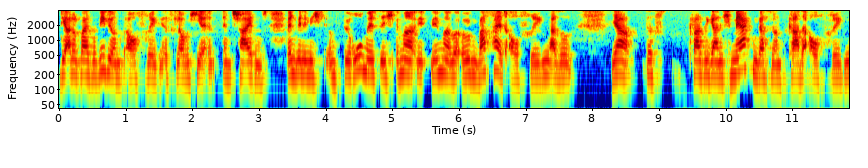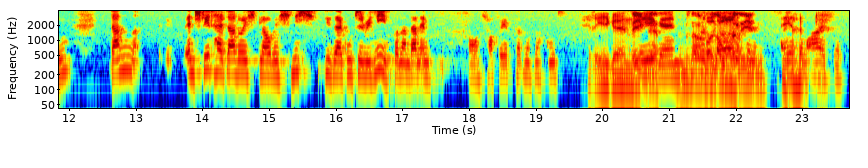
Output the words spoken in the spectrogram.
die Art und Weise, wie wir uns aufregen, ist, glaube ich, hier entscheidend. Wenn wir nämlich uns büromäßig immer, immer über irgendwas halt aufregen, also ja, das quasi gar nicht merken, dass wir uns gerade aufregen, dann entsteht halt dadurch, glaube ich, nicht dieser gute Release, sondern dann Oh, ich hoffe, jetzt hört man es noch gut. Regen. Es regnet. Regen. Wir müssen einfach lauter reden. ASMR ist jetzt.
